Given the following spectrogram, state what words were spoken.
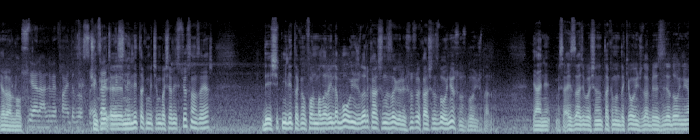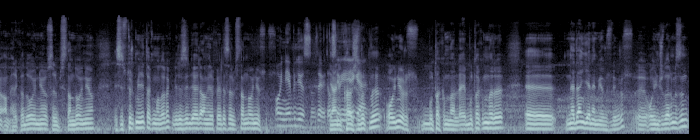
yararlı olsun. Yararlı ve faydalı olsun. Çünkü e, milli takım için başarı istiyorsanız eğer değişik milli takım formalarıyla bu oyuncuları karşınızda görüyorsunuz ve karşınızda oynuyorsunuz bu oyuncularla. Yani mesela Eczacıbaşı'nın takımındaki oyuncular Brezilya'da oynuyor, Amerika'da oynuyor, Sırbistan'da oynuyor. E siz Türk milli takım olarak Brezilya ile Amerika ile Sırbistan'da oynuyorsunuz. Oynayabiliyorsunuz evet o yani karşılıklı geldi. oynuyoruz bu takımlarla. E, bu takımları e, neden yenemiyoruz diyoruz. E, oyuncularımızın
